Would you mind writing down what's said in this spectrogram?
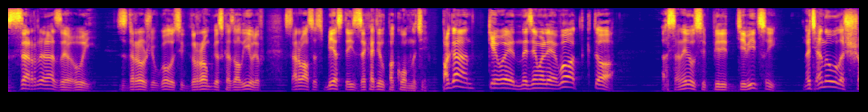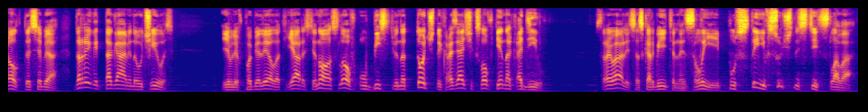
«Зараза, вы!» С дрожью в голосе громко сказал Ивлев, сорвался с места и заходил по комнате. «Поганки вы на земле, вот кто!» Остановился перед девицей, натянула шелк до себя, дрыгать ногами научилась. Ивлев побелел от ярости, но слов убийственно точных, разящих слов не находил. Срывались оскорбительные, злые, пустые в сущности слова.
